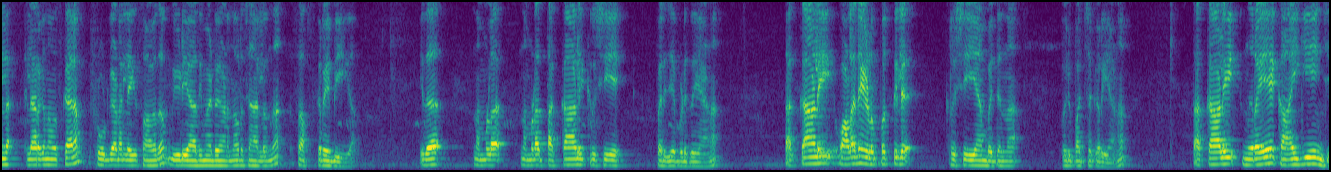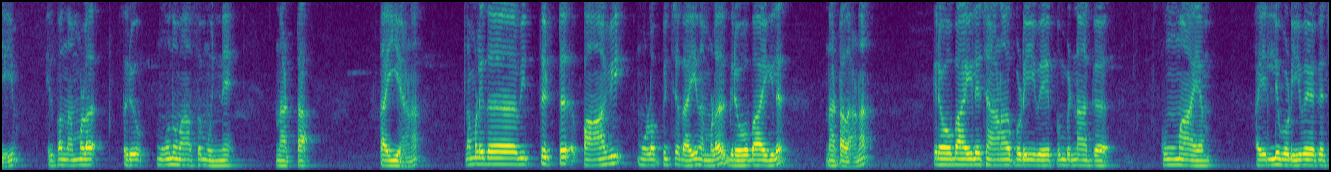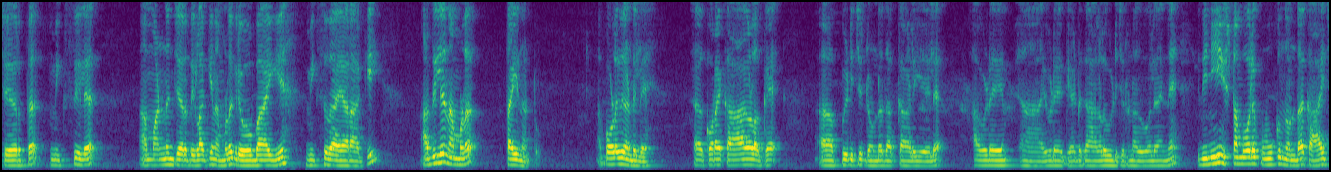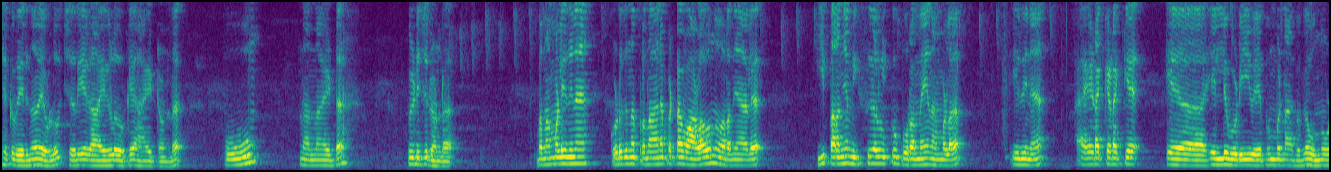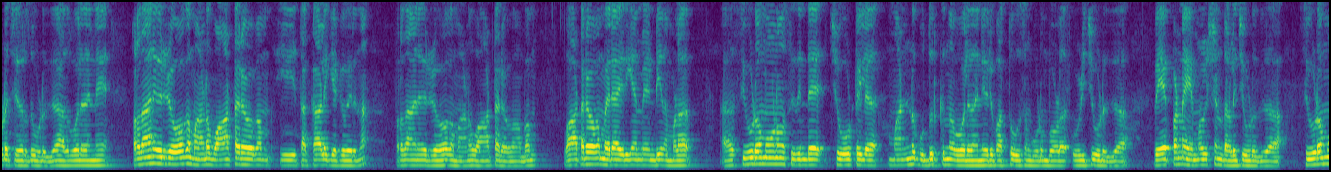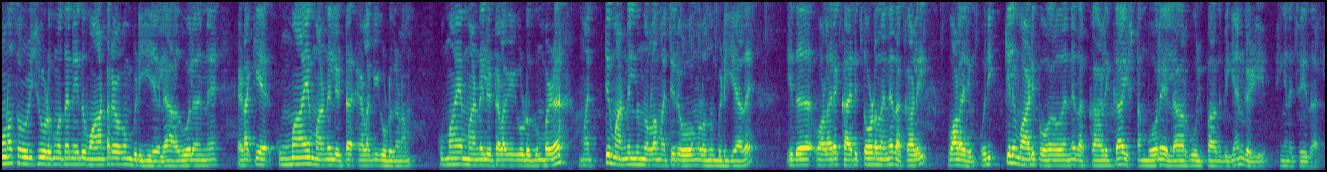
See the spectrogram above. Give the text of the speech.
എല്ലാ എല്ലാവർക്കും നമസ്കാരം. ഫ്രൂട്ട് ഗാർഡനിലേക്ക് സ്വാഗതം. വീഡിയോ ആദ്യമായിട്ട് കാണുന്നവർ ചാനലൊന്ന് സബ്സ്ക്രൈബ് ചെയ്യുക. ഇത് നമ്മൾ നമ്മുടെ തക്കാളി കൃഷിയെ പരിചയപ്പെടുത്തുകയാണ്. തക്കാളി വളരെ എളുപ്പത്തിൽ കൃഷി ചെയ്യാൻ പറ്റുന്ന ഒരു പച്ചക്കറിയാണ്. തക്കാളി നിറയെ കായ്ക്കുകയും ചെയ്യും. ഇതിപ്പം നമ്മൾ ഒരു മൂന്ന് മാസം മുന്നേ നട്ട തൈയാണ്. നമ്മളിത് വിത്തിട്ട് പാകി മുളപ്പിച്ചതായി നമ്മൾ ഗ്രോ ബാഗിൽ നട്ടതാണ്. ഗ്രോ ബാഗിൽ ചാണകപ്പൊടി വേപ്പും പിണ്ണാക്ക് കുമ്മായം എല്ലുപൊടി ഇവയൊക്കെ ചേർത്ത് മിക്സിൽ ആ മണ്ണും ചേർത്ത് ഇളക്കി നമ്മൾ ഗ്രോ ബാഗ് മിക്സ് തയ്യാറാക്കി അതിൽ നമ്മൾ തൈ നട്ടു. അപ്പോൾ ഇത് കണ്ടില്ലേ? കുറേ കാകളൊക്കെ പിടിച്ചിട്ടുണ്ട് തക്കാളിയിൽ അവിടെയും ഇവിടെ ഇവിടെയൊക്കെ ആയിട്ട് കാകൾ പിടിച്ചിട്ടുണ്ട്. അതുപോലെ തന്നെ ഇതിനിയും ഇഷ്ടം പോലെ പൂക്കുന്നുണ്ട്. കായ്ച്ചൊക്കെ വരുന്നതേ ഉള്ളൂ. ചെറിയ കായകളും ഒക്കെ ആയിട്ടുണ്ട്. പൂവും നന്നായിട്ട് പിടിച്ചിട്ടുണ്ട്. അപ്പം നമ്മളിതിന് കൊടുക്കുന്ന പ്രധാനപ്പെട്ട വളമെന്ന് പറഞ്ഞാൽ ഈ പറഞ്ഞ മിക്സുകൾക്ക് പുറമേ നമ്മൾ ഇതിന് ഇടയ്ക്കിടയ്ക്ക് എല്ലുപൊടി വേപ്പും പിണ്ണാക്കൊക്കെ ഒന്നുകൂടെ ചേർത്ത് കൊടുക്കുക. അതുപോലെ തന്നെ പ്രധാന ഒരു രോഗമാണ് വാട്ടരോഗം. ഈ തക്കാളിക്കൊക്കെ വരുന്ന പ്രധാന ഒരു രോഗമാണ് വാട്ടരോഗം. അപ്പം വാട്ടരോഗം വരാതിരിക്കാൻ വേണ്ടി നമ്മൾ സ്യൂഡോമോണോസ് ഇതിന്റെ ചുവട്ടിൽ മണ്ണ് കുതിർക്കുന്ന പോലെ തന്നെ ഒരു പത്ത് ദിവസം കൂടുമ്പോൾ ഒഴിച്ചു കൊടുക്കുക. വേപ്പെണ്ണ എമൾഷൻ തളിച്ചു കൊടുക്കുക. സ്യൂഡോമോണോസ് ഒഴിച്ചു കൊടുക്കുമ്പോൾ തന്നെ ഇത് വാട്ടരോഗം പിടിക്കുകയില്ല. അതുപോലെ തന്നെ ഇടയ്ക്ക് കുമ്മായം മണ്ണിലിട്ട് ഇളക്കി കൊടുക്കണം. കുമ്മായം മണ്ണിലിട്ട് ഇളക്കി കൊടുക്കുമ്പോൾ മറ്റ് മണ്ണിൽ നിന്നുള്ള മറ്റ് രോഗങ്ങളൊന്നും പിടിക്കാതെ ഇത് വളരെ കരുത്തോടെ തന്നെ തക്കാളി വളരും. ഒരിക്കലും വാടിപ്പോകാതെ തന്നെ തക്കാളിക്ക ഇഷ്ടം പോലെ എല്ലാവർക്കും ഉൽപ്പാദിപ്പിക്കാൻ കഴിയും ഇങ്ങനെ ചെയ്താൽ.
